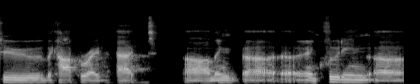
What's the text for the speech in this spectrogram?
to the Copyright Act, um, in, uh, including uh,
